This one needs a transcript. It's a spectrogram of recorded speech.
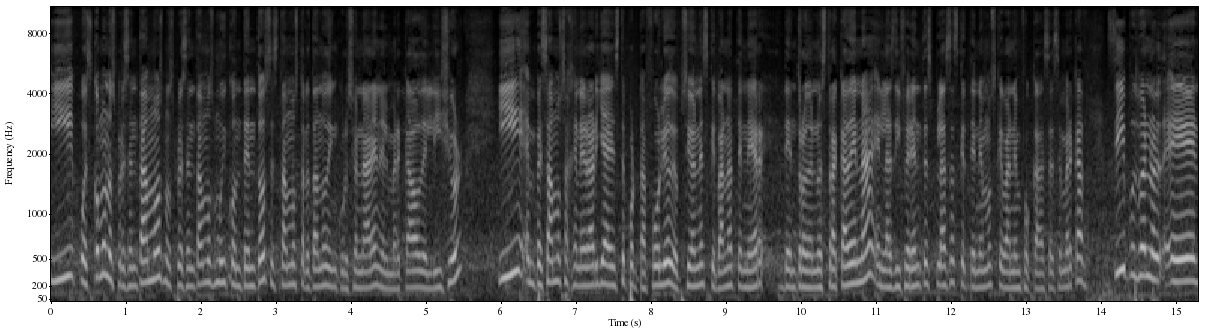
y pues cómo nos presentamos, nos presentamos muy contentos, estamos tratando de incursionar en el mercado del leisure y empezamos a generar ya este portafolio de opciones que van a tener dentro de nuestra cadena en las diferentes plazas que tenemos que van enfocadas a ese mercado. Sí, pues bueno, eh,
